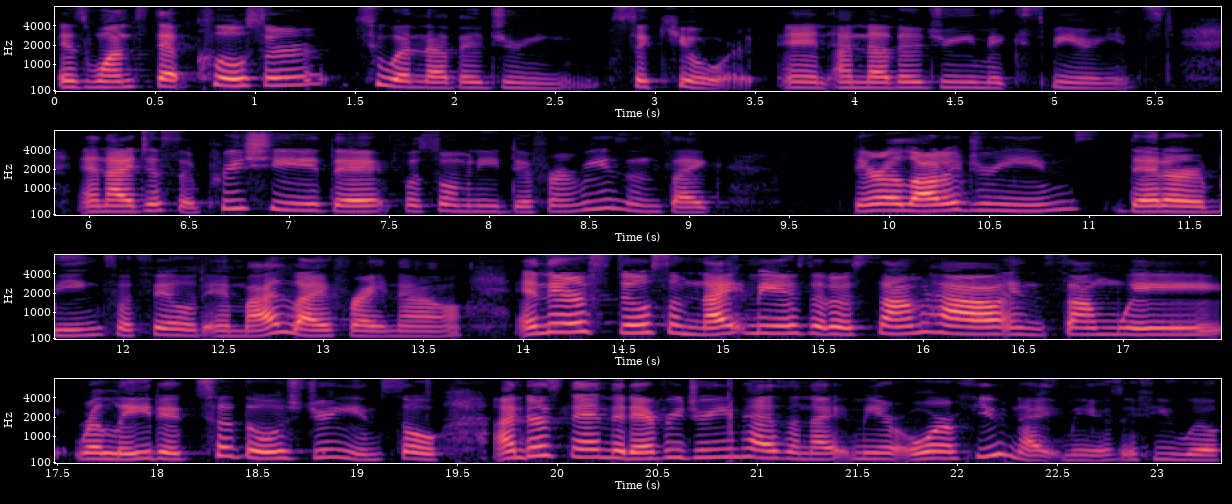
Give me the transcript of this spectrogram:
is one step closer to another dream secured and another dream experienced. And I just appreciate that for so many different reasons. Like, there are a lot of dreams that are being fulfilled in my life right now, and there are still some nightmares that are somehow in some way related to those dreams. So understand that every dream has a nightmare or a few nightmares, if you will,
